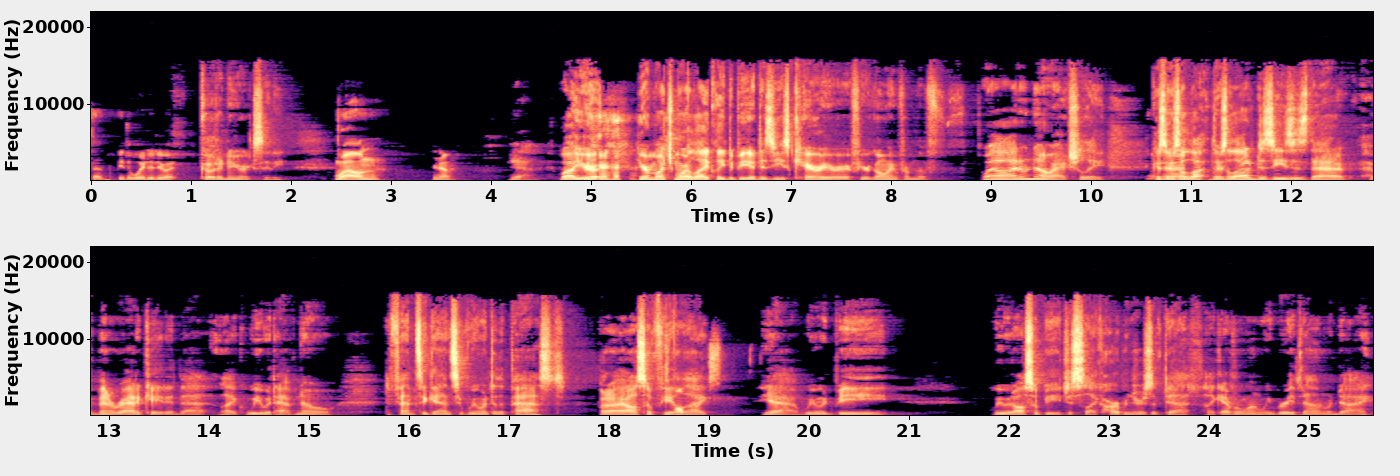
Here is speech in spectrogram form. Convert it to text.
that'd be the way to do it. go to New York City. Well, you know, Yeah. Well, you're you're much more likely to be a disease carrier if you're going from the. Well, I don't know actually, because there's a lot there's a lot of diseases that have been eradicated that like we would have no defense against if we went to the past. But I also feel like Smallpox. yeah, we would be we would also be just like harbingers of death. Like everyone we breathed on would die.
